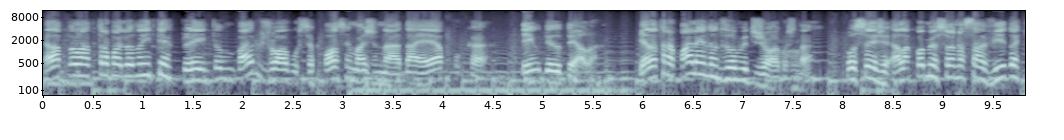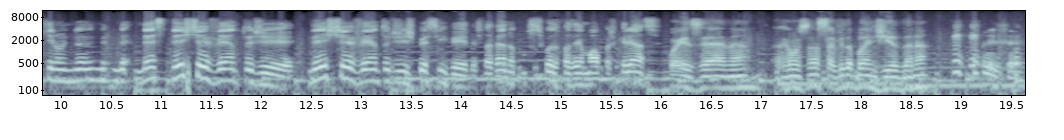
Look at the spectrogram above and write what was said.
Ela, ela trabalhou na Interplay, então vários jogos você possa imaginar da época tem o dedo dela. E ela trabalha ainda no desenvolvimento de jogos, tá? Ou seja, ela começou nessa vida aqui no- nesse, neste evento de. Neste evento de Space Invaders, tá vendo como essas coisas fazem mal pras crianças? Pois é, né? Começando essa vida bandida, né? Pois é.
